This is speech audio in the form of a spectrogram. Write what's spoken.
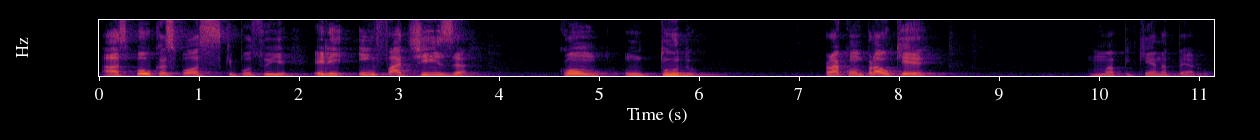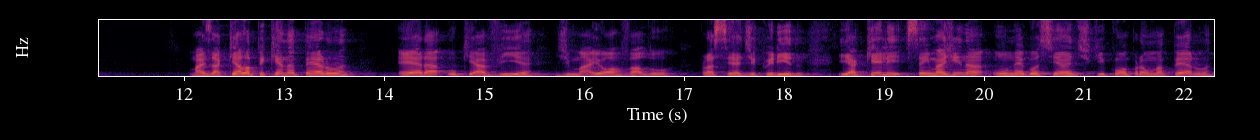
as poucas posses que possuía. Ele enfatiza com um tudo para comprar o quê? Uma pequena pérola. Mas aquela pequena pérola era o que havia de maior valor para ser adquirido. E aquele, você imagina um negociante que compra uma pérola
